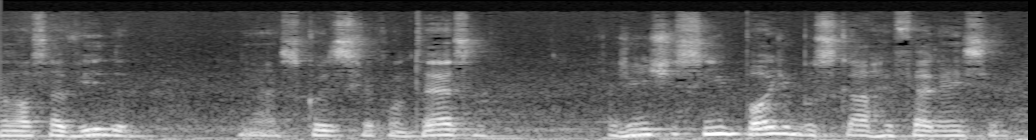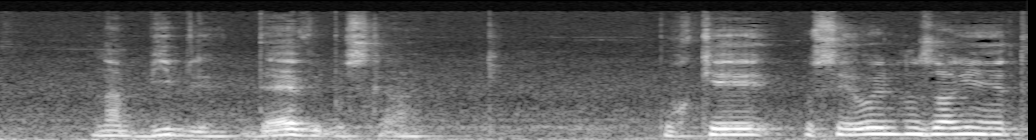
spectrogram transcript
na nossa vida, né, as coisas que acontecem, a gente sim pode buscar referência na Bíblia, deve buscar. Porque o Senhor ele nos orienta,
